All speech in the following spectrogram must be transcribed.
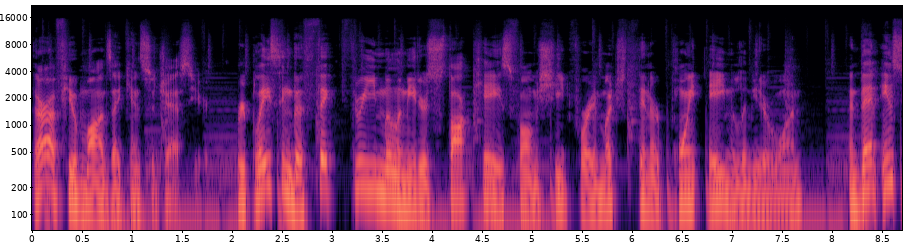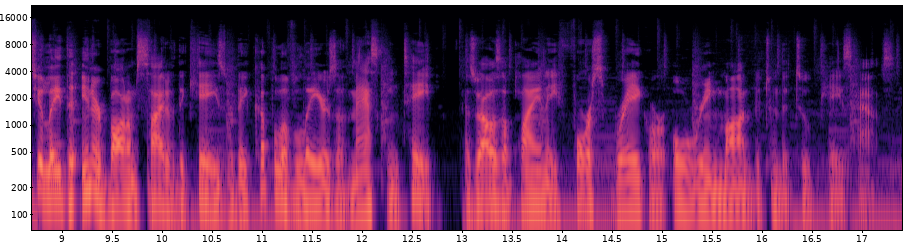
there are a few mods I can suggest here. Replacing the thick 3mm stock case foam sheet for a much thinner 0.8mm one, and then insulate the inner bottom side of the case with a couple of layers of masking tape, as well as applying a force break or O-ring mod between the two case halves.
